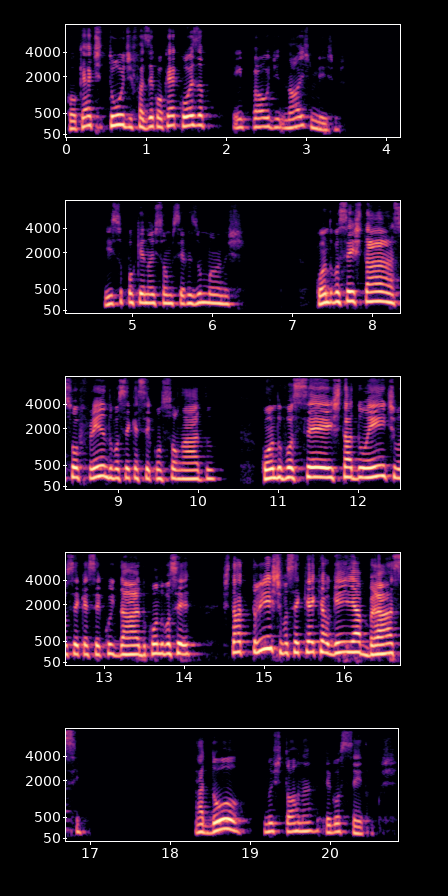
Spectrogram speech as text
qualquer atitude, fazer qualquer coisa em prol de nós mesmos. Isso porque nós somos seres humanos. Quando você está sofrendo, você quer ser consolado. Quando você está doente, você quer ser cuidado. Quando você está triste, você quer que alguém lhe abrace. A dor nos torna egocêntricos.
